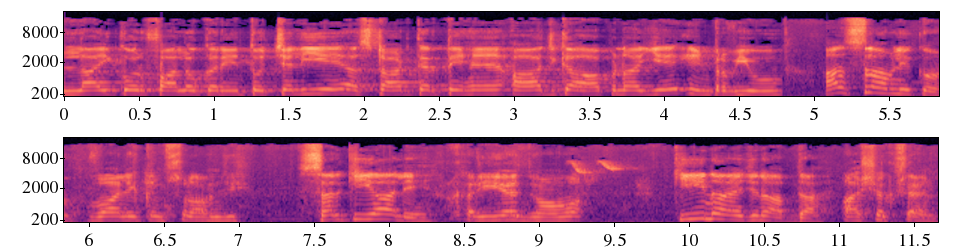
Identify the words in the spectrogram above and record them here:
लाइक और फॉलो करें तो चलिए स्टार्ट करते हैं आज का अपना ये इंटरव्यू अस्सलाम वालेकुम ਵਾਲੇਕੁਮ ਸਲਾਮ ਜੀ ਸਰ ਕੀ ਹਾਲ ਹੈ ਖਰੀਆ ਦੁਆਵਾਂ ਕੀ ਨਾਂ ਹੈ ਜਨਾਬ ਦਾ ਆਸ਼ਕ ਸੈਨ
